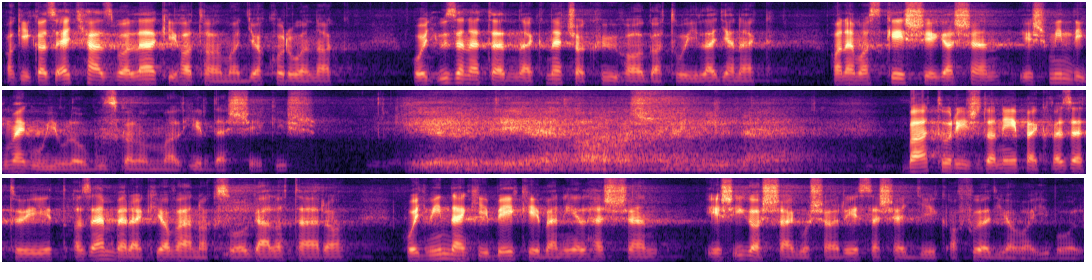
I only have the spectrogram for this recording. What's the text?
akik az egyházban lelki hatalmat gyakorolnak, hogy üzenetednek ne csak hű hallgatói legyenek, hanem az készségesen és mindig megújuló buzgalommal hirdessék is. Kérünk téged, hallgass meg Bátorítsd a népek vezetőjét az emberek javának szolgálatára, hogy mindenki békében élhessen, és igazságosan részesedjék a föld javaiból.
